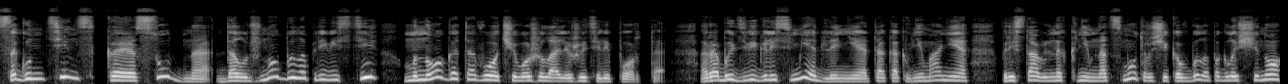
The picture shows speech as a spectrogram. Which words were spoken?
Сагунтинское судно должно было привезти много того, чего желали жители порта. Рабы двигались медленнее, так как внимание приставленных к ним надсмотрщиков было поглощено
